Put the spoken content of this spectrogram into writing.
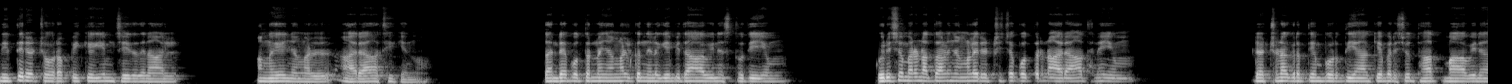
നിത്യരക്ഷ ഉറപ്പിക്കുകയും ചെയ്തതിനാൽ അങ്ങയെ ഞങ്ങൾ ആരാധിക്കുന്നു. തന്റെ പുത്രനെ ഞങ്ങൾക്ക് നൽകിയ പിതാവിന് സ്തുതിയും കുരിശമരണത്താൽ ഞങ്ങളെ രക്ഷിച്ച പുത്രൻ ആരാധനയും രക്ഷണകൃത്യം പൂർത്തിയാക്കിയ പരിശുദ്ധാത്മാവിന്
